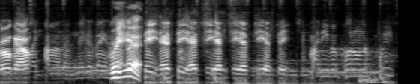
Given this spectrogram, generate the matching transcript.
Rogue out. Where you at? ST, ST, ST, ST, ST, ST.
